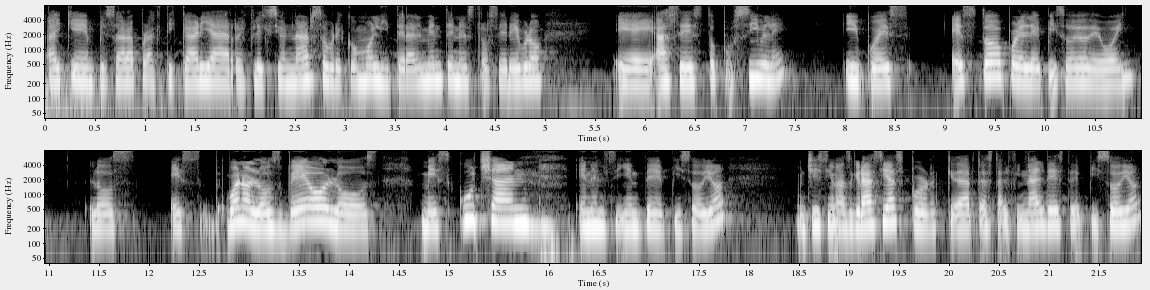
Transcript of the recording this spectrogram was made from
hay que empezar a practicar y a reflexionar sobre cómo literalmente nuestro cerebro eh, hace esto posible. Y pues esto por el episodio de hoy. Los es, bueno, los veo, los me escuchan en el siguiente episodio. Muchísimas gracias por quedarte hasta el final de este episodio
